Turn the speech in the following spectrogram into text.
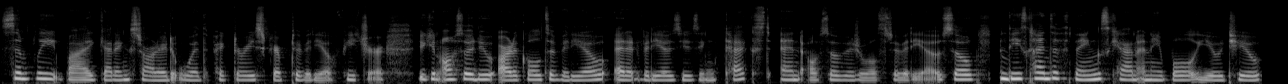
simply by getting started with Pictory script to video feature. You can also do article to video, edit videos using text, and also visuals to video. So these kinds of things can enable you to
